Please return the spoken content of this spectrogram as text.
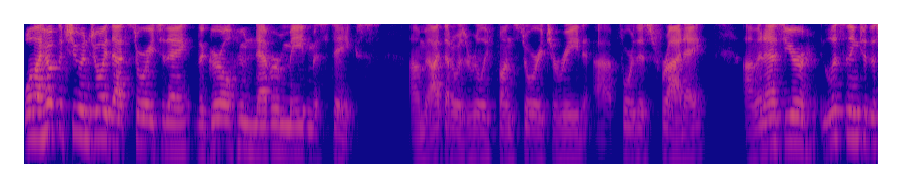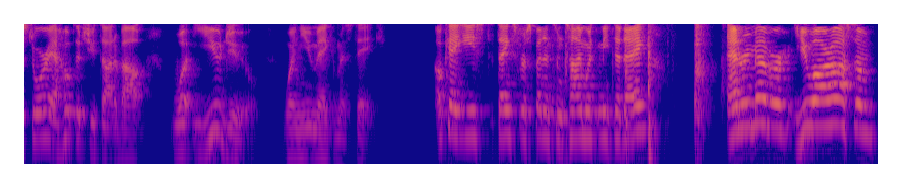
Well, I hope that you enjoyed that story today, The Girl Who Never Made Mistakes. Um, I thought it was a really fun story to read uh, for this Friday. Um, and as you're listening to the story, I hope that you thought about what you do when you make a mistake. Okay, East, thanks for spending some time with me today. And remember, you are awesome.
